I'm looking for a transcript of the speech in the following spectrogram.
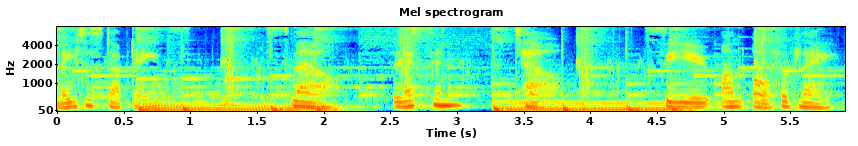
latest updates. Smell, listen, tell. See you on AlphaPlay.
